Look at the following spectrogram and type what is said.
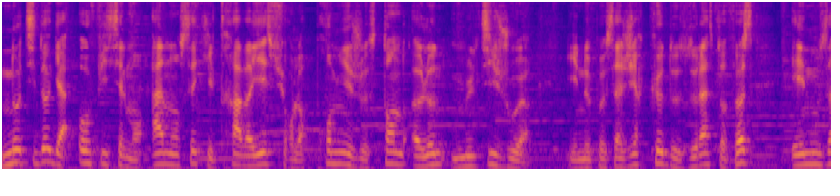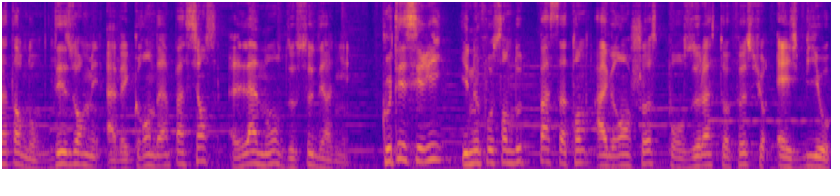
Naughty Dog a officiellement annoncé qu'ils travaillaient sur leur premier jeu stand-alone multijoueur. Il ne peut s'agir que de The Last of Us et nous attendons désormais avec grande impatience l'annonce de ce dernier. Côté série, il ne faut sans doute pas s'attendre à grand chose pour The Last of Us sur HBO.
